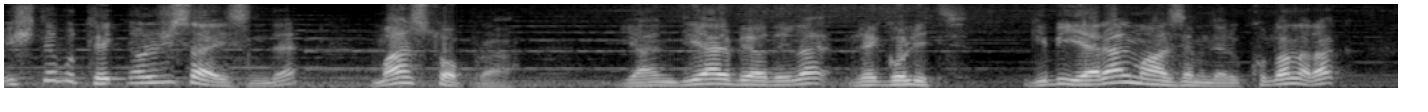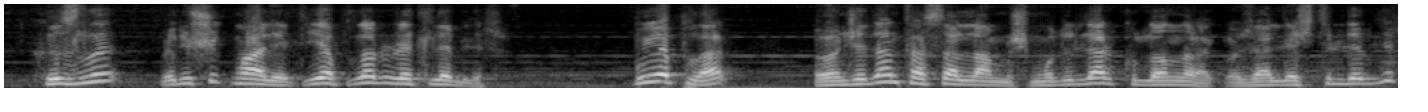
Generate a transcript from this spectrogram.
İşte bu teknoloji sayesinde Mars toprağı yani diğer bir adıyla regolit gibi yerel malzemeleri kullanarak hızlı ve düşük maliyetli yapılar üretilebilir. Bu yapılar önceden tasarlanmış modüller kullanılarak özelleştirilebilir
